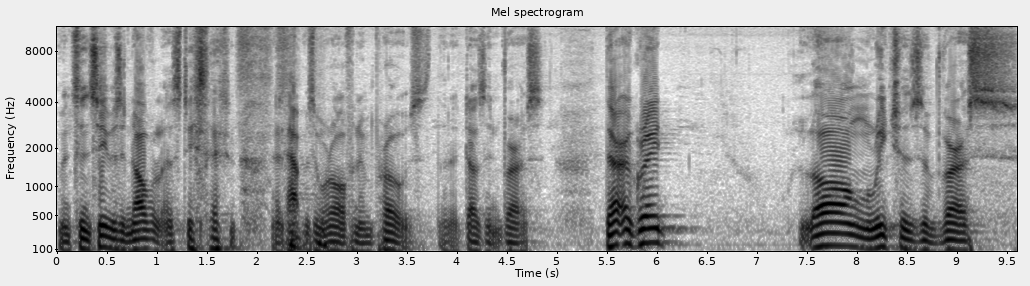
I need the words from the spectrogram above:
And since he was a novelist, he said it happens more often in prose than it does in verse. There are great long reaches of verse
